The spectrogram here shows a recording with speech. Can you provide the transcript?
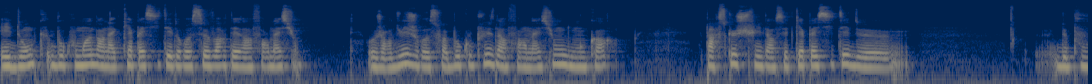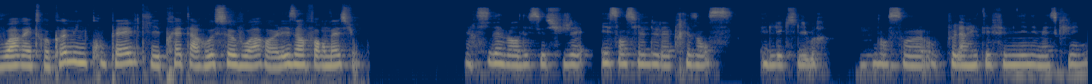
et donc beaucoup moins dans la capacité de recevoir des informations. Aujourd'hui, je reçois beaucoup plus d'informations de mon corps parce que je suis dans cette capacité de, de pouvoir être comme une coupelle qui est prête à recevoir euh, les informations. Merci d'aborder ce sujet essentiel de la présence et de l'équilibre dans son polarité féminine et masculine.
